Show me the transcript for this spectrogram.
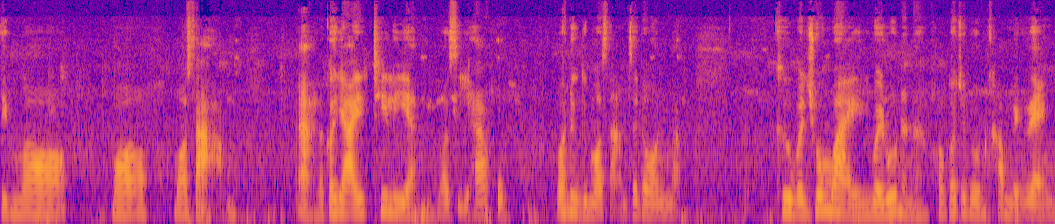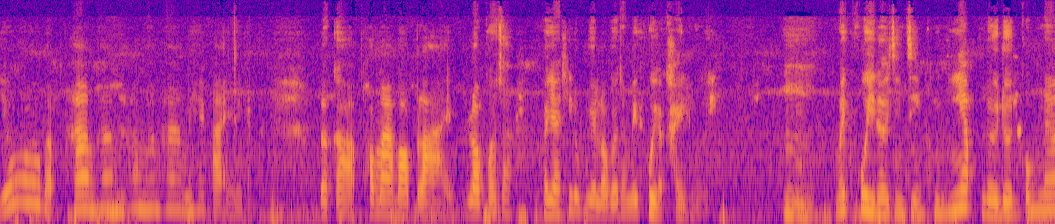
ถึงมมมสามอะแล้วก็ย้ายที่เรียนมสี่ห้าหกมหนึ่งถึงมสามจะโดนแบบ คือเป็นช่วงวัยวัยรุ่นอะนะเขาก็จะโดนคำแรงๆเยอะแบบห้ามห้ามห้ามห้ามห้ามไม่ให้ไปอะไรกันแล้วก็พอมามปลาย เราก็จะพอย้ายที่โรงเรียนเราก็จะไม่คุยกับใครเลย อืม ไม่คุยเลยจริงๆคือเงียบเลยเดินก้มหน้า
